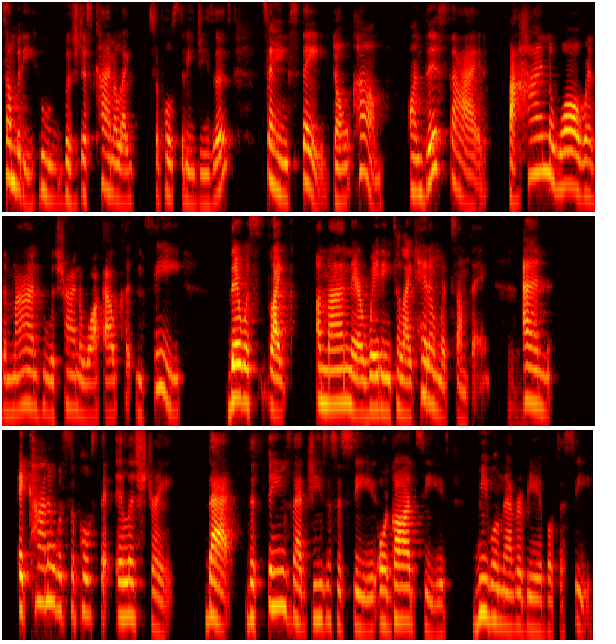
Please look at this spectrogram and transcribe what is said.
somebody who was just kind of like supposed to be Jesus, saying, "Stay, don't come." On this side, behind the wall where the man who was trying to walk out couldn't see, there was like a man there waiting to like hit him with something. Mhm. And it kind of was supposed to illustrate that the things that Jesus sees or God sees, we will never be able to see.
